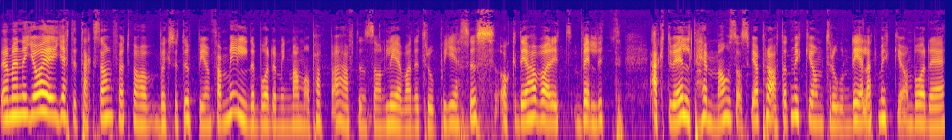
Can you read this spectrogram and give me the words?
Nej, men jag är jättetacksam för att vi har vuxit upp i en familj där både min mamma och pappa har haft en sån levande tro på Jesus. Och det har varit väldigt aktuellt hemma hos oss. Vi har pratat mycket om tron, delat mycket om både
